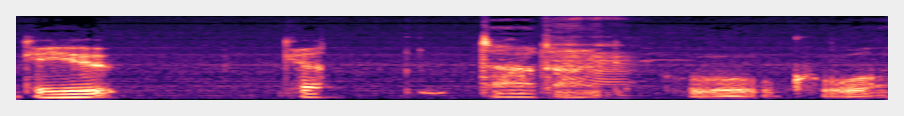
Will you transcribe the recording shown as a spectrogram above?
Okay, you get that. Oh, cool.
